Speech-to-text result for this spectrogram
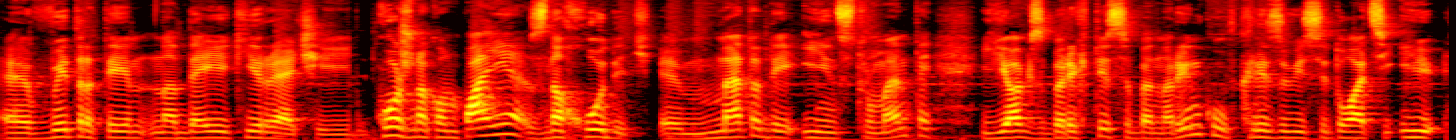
е, витрати на деякі речі. Кожна компанія знаходить е, методи і інструменти, як зберегти себе на ринку в кризовій ситуації, і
